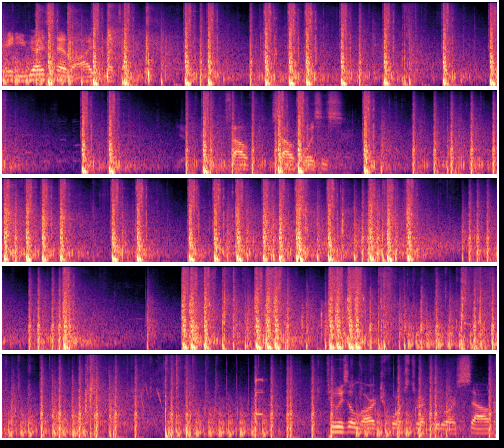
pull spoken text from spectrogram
Hey, do you guys have eyes on that technical? South, south voices. Two is a large force directly to our south,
